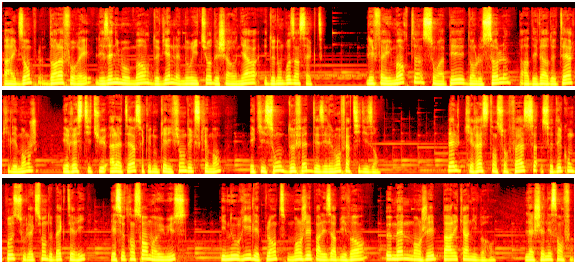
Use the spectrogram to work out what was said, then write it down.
Par exemple, dans la forêt, les animaux morts deviennent la nourriture des charognards et de nombreux insectes. Les feuilles mortes sont happées dans le sol par des vers de terre qui les mangent et restituent à la terre ce que nous qualifions d'excréments et qui sont de fait des éléments fertilisants. Celles qui restent en surface se décomposent sous l'action de bactéries et se transforment en humus, qui nourrit les plantes mangées par les herbivores, eux-mêmes mangées par les carnivores. La chaîne est sans fin.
